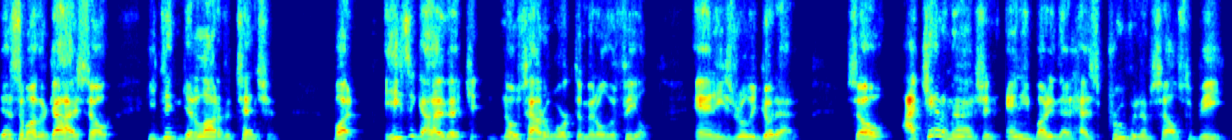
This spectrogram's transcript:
he had some other guys. So he didn't get a lot of attention, but he's a guy that knows how to work the middle of the field, and he's really good at it. So I can't imagine anybody that has proven themselves to be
